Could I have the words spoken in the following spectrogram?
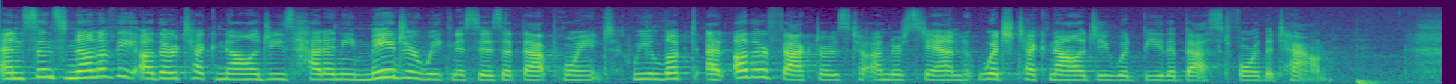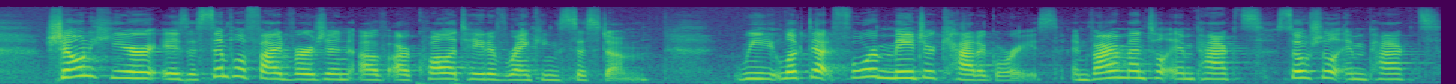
And since none of the other technologies had any major weaknesses at that point, we looked at other factors to understand which technology would be the best for the town. Shown here is a simplified version of our qualitative ranking system. We looked at four major categories, environmental impacts, social impacts,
